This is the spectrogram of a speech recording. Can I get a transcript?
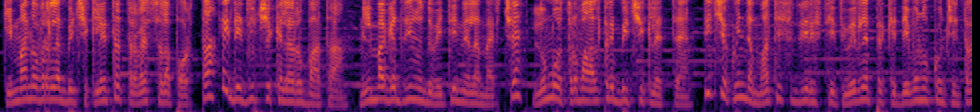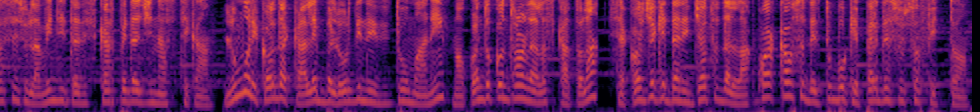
che manovra la bicicletta attraverso la porta e deduce che l'ha rubata. Nel magazzino dove tiene la merce, l'uomo trova altre biciclette. Dice quindi a Mattis di restituirle perché devono concentrarsi sulla vendita di scarpe da ginnastica. L'uomo ricorda a Caleb l'ordine di due umani, ma quando controlla la scatola si accorge che è danneggiata dall'acqua a causa del tubo che perde sul soffitto.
